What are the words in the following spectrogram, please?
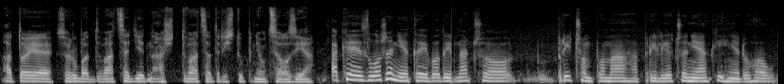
a to je zhruba 21 až 23 stupňov Celzia. Aké je zloženie tej vody? Na čo, pričom pomáha pri liečení nejakých neduhov?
